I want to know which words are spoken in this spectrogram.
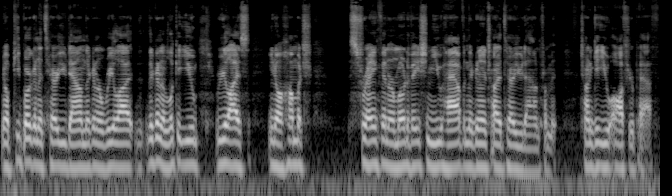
You know, people are going to tear you down. They're going to realize, they're going to look at you, realize, you know, how much strength and or motivation you have, and they're going to try to tear you down from it, trying to get you off your path.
